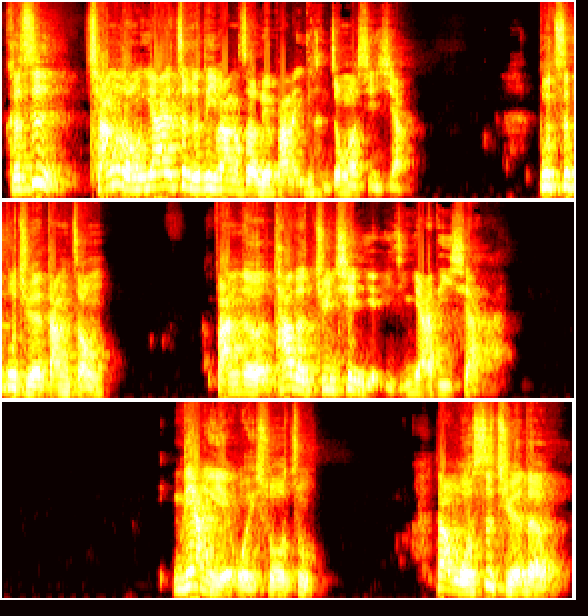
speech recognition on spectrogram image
可是长龙压在这个地方的时候，你会发现一个很重要的现象：不知不觉当中，反而它的均线也已经压低下来，量也萎缩住。那我是觉得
